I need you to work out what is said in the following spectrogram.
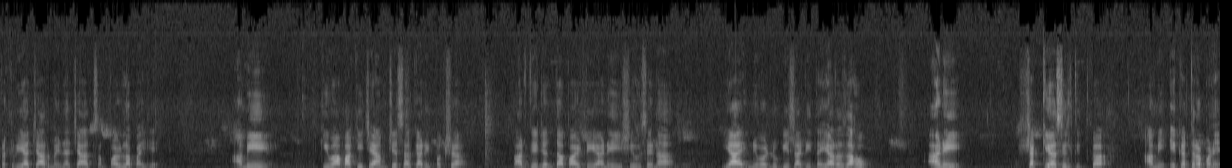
प्रक्रिया चार महिन्याच्या आत संपवायला पाहिजे. आम्ही किंवा बाकीचे आमचे सहकारी पक्ष भारतीय जनता पार्टी आणि शिवसेना या निवडणुकीसाठी तयारच आहो आणि शक्य असेल तितकं आम्ही एकत्रपणे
